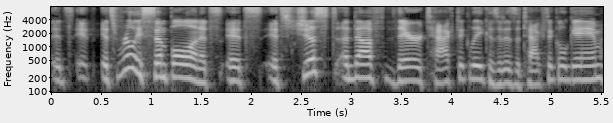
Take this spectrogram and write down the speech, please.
it's it, it's really simple, and it's it's it's just enough there tactically because it is a tactical game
